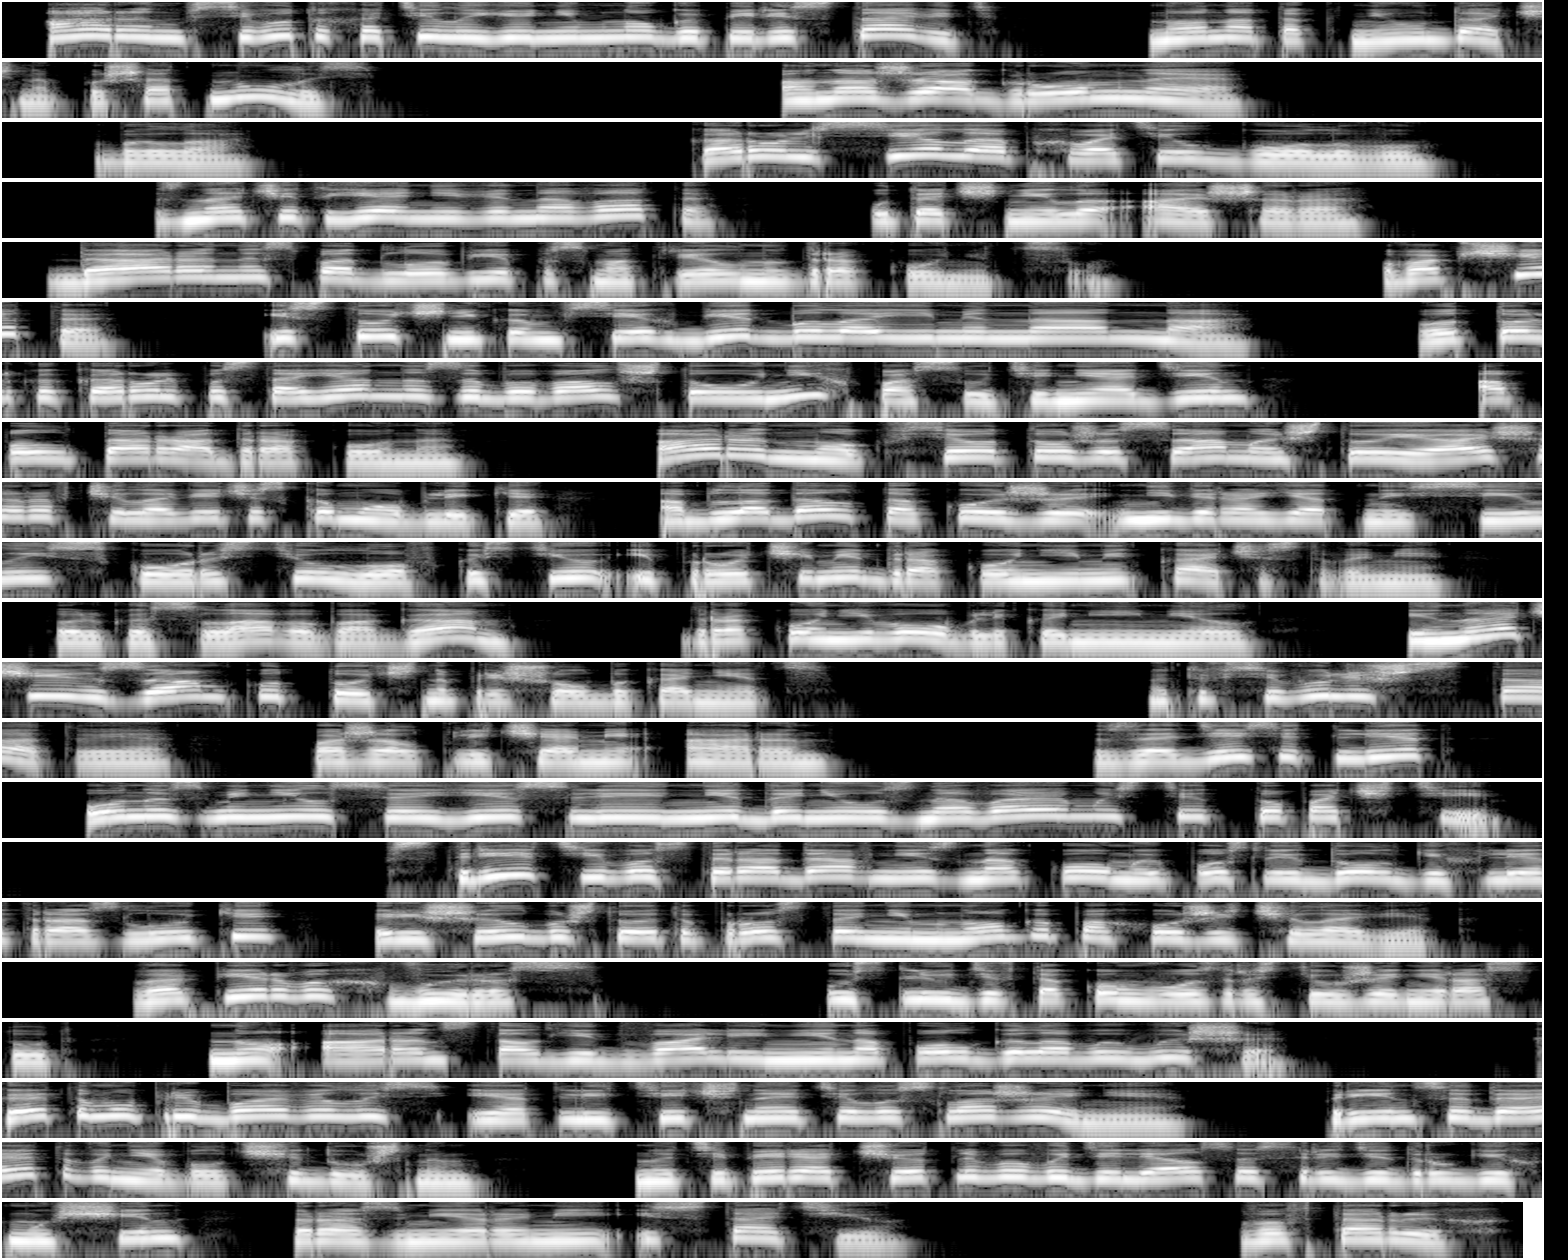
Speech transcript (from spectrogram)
Аарон всего-то хотел ее немного переставить, но она так неудачно пошатнулась. Она же огромная. Была. Король сел и обхватил голову. «Значит, я не виновата?» — уточнила Айшера. Даррен из-под посмотрел на драконицу. «Вообще-то, источником всех бед была именно она. Вот только король постоянно забывал, что у них, по сути, не один, а полтора дракона. Аарон мог все то же самое, что и Айшера в человеческом облике, обладал такой же невероятной силой, скоростью, ловкостью и прочими драконьими качествами. Только слава богам, драконьего облика не имел, иначе их замку точно пришел бы конец. «Это всего лишь статуя», – пожал плечами Аарон. «За десять лет он изменился, если не до неузнаваемости, то почти». Встреть его стародавний знакомый после долгих лет разлуки, решил бы, что это просто немного похожий человек. Во-первых, вырос. Пусть люди в таком возрасте уже не растут, но Аарон стал едва ли не на пол головы выше. К этому прибавилось и атлетичное телосложение. Принц и до этого не был тщедушным, но теперь отчетливо выделялся среди других мужчин размерами и статью. Во-вторых,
